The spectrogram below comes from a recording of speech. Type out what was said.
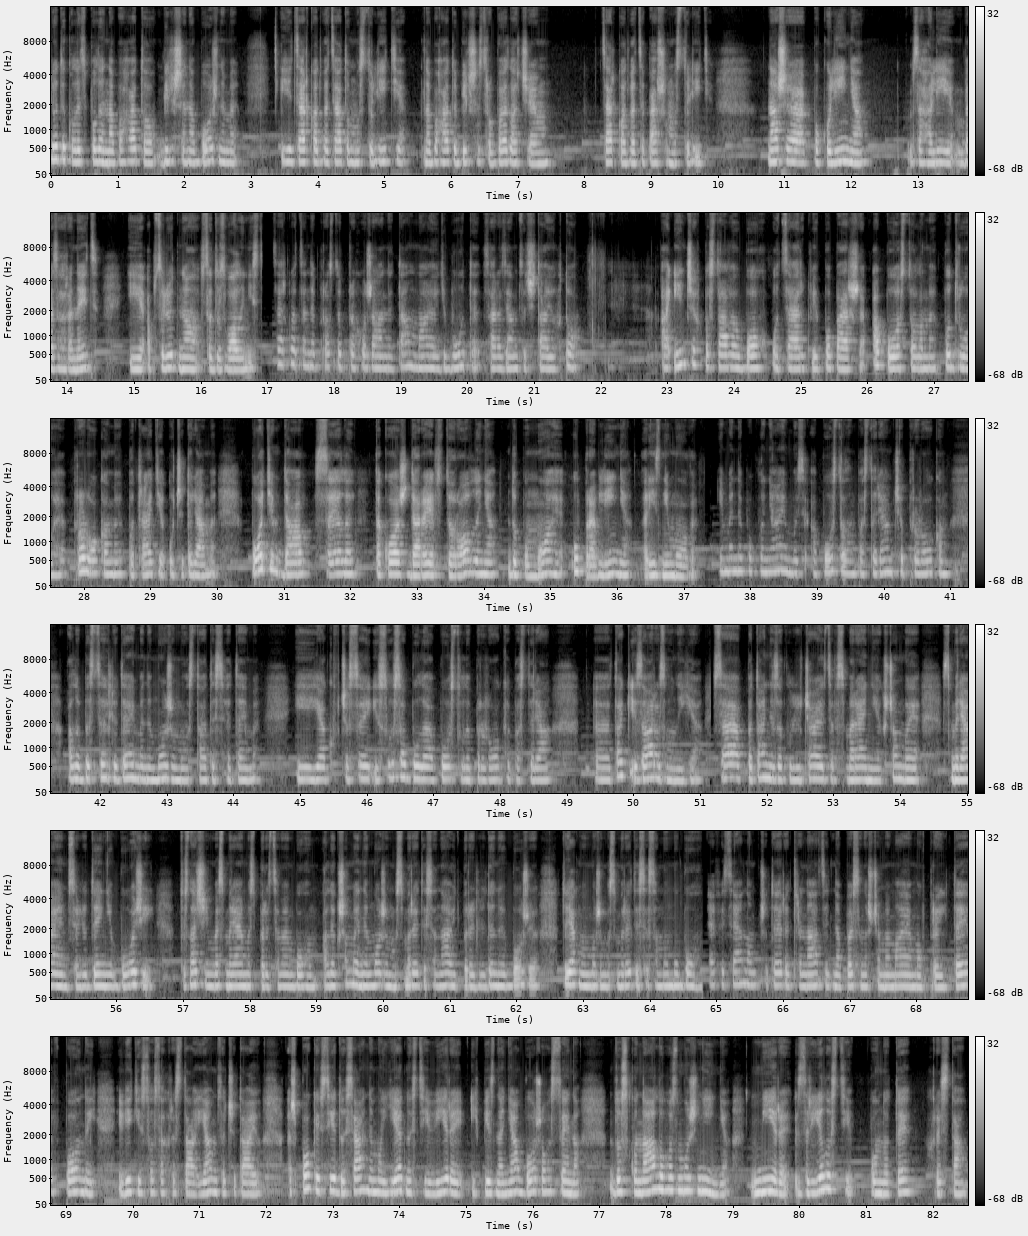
Люди колись були набагато більше набожними, і церква в 20 столітті набагато більше зробила, чим церква в 21 столітті. Наше покоління взагалі без границь і абсолютно вседозволеність. Церква це не просто прихожани, там мають бути, зараз я вам зачитаю хто. А інших поставив Бог у церкві, по-перше, апостолами, по-друге, пророками, по-третє, учителями. Потім дав сили, також дари вздоровлення, допомоги, управління, різні мови. І ми не поклоняємось апостолам, пастирям чи пророкам, але без цих людей ми не можемо стати святими. І як в часи Ісуса були апостоли, пророки, пастиря, так і зараз вони є. Все питання заключається в смиренні. Якщо ми смиряємося людині Божій, то значить ми смиряємось перед самим Богом. Але якщо ми не можемо смиритися навіть перед людиною Божою, то як ми можемо смиритися самому Богу? Ефесянам 4.13 написано, що ми маємо прийти в повний вік Ісуса Христа. Я вам зачитаю, аж поки всі досягнемо єдності, віри і пізнання Божого Сина, досконалого зможніння, міри, зрілості, повноти Христа.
